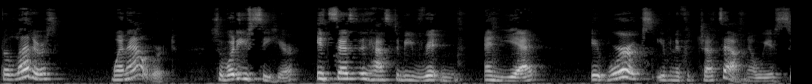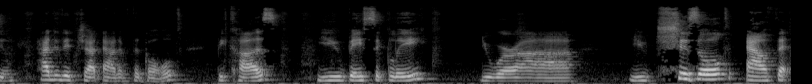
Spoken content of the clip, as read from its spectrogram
the letters, went outward. So what do you see here? It says it has to be written, and yet it works even if it juts out. Now we assume, how did it jut out of the gold? Because you basically you were uh, you chiseled out the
